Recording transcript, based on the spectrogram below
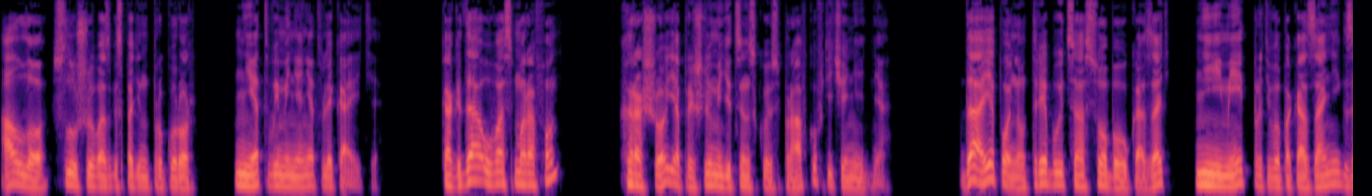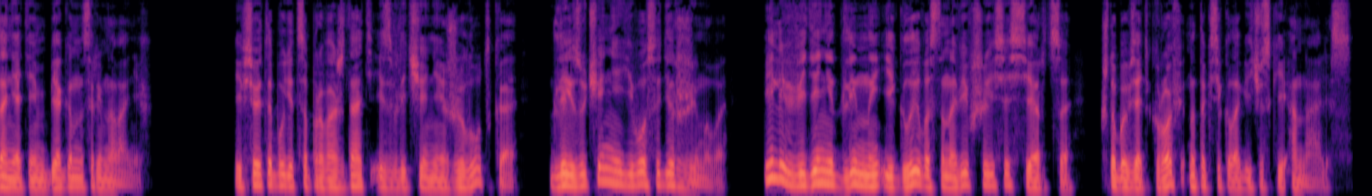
«Алло, слушаю вас, господин прокурор. Нет, вы меня не отвлекаете. Когда у вас марафон? Хорошо, я пришлю медицинскую справку в течение дня. Да, я понял, требуется особо указать, не имеет противопоказаний к занятиям бегом на соревнованиях. И все это будет сопровождать извлечение желудка для изучения его содержимого или введение длинной иглы в восстановившееся сердце, чтобы взять кровь на токсикологический анализ.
